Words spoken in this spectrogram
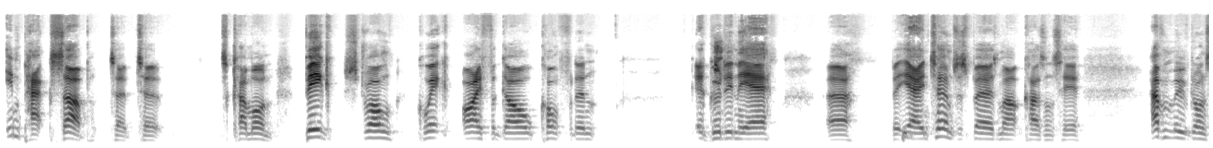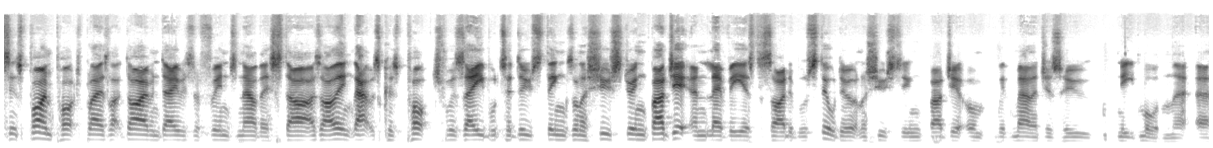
impact sub to to to come on. Big, strong, quick, eye for goal, confident, good in the air. Uh, but yeah, in terms of Spurs, Mark Cousins here haven't moved on since prime Poch. Players like Dier and Davies were fringe, now they're starters. I think that was because Poch was able to do things on a shoestring budget, and Levy has decided we'll still do it on a shoestring budget on, with managers who need more than that. Uh,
